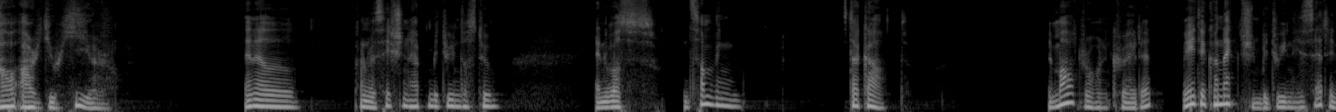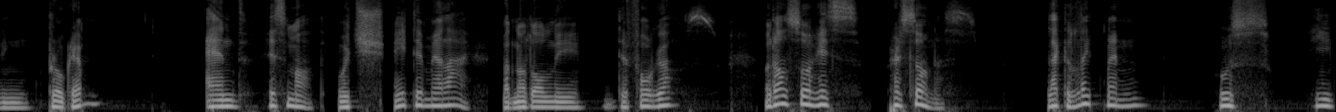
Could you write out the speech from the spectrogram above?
How are you here? Then conversation happened between those two. And it was something stuck out. The mod Roman created made a connection between his editing program and his mod, which made them alive. But not only the four girls, but also his personas. Like a late man whose he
